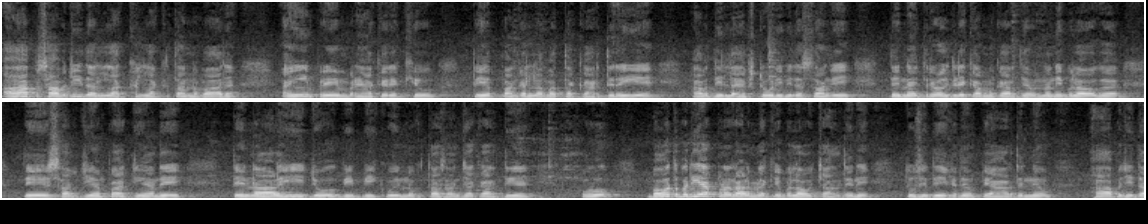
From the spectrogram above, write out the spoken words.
ਆਪ ਸਭ ਜੀ ਦਾ ਲੱਖ ਲੱਖ ਧੰਨਵਾਦ। ਐਂ ਪ੍ਰੇਮ ਬਣਾ ਕੇ ਰੱਖਿਓ ਤੇ ਆਪਾਂ ਗੱਲਾਂ ਬਾਤਾਂ ਕਰਦੇ ਰਹੀਏ। ਆਪਦੀ ਲਾਈਫ ਸਟੋਰੀ ਵੀ ਦੱਸਾਂਗੇ ਤੇ ਨੈਚੁਰਲ ਜਿਹੜੇ ਕੰਮ ਕਰਦੇ ਆ, ਉਹਨਾਂ ਦੇ ਬਲੌਗ ਤੇ ਸਬਜ਼ੀਆਂ ਭਾਜੀਆਂ ਦੇ ਅਤੇ ਨਾਲ ਹੀ ਜੋ ਬੀਬੀ ਕੋਈ ਨੁਕਤਾ ਸਾਂਝਾ ਕਰਦੀ ਹੈ, ਉਹ ਬਹੁਤ ਵਧੀਆ ਆਪਣਾ ਰਲ ਮਿਲ ਕੇ ਬਲੌਗ ਚੱਲਦੇ ਨੇ। ਤੁਸੀਂ ਦੇਖਦੇ ਹੋ, ਪਿਆਰ ਦਿੰਦੇ ਹੋ। ਆਪ ਜੀ ਦਾ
